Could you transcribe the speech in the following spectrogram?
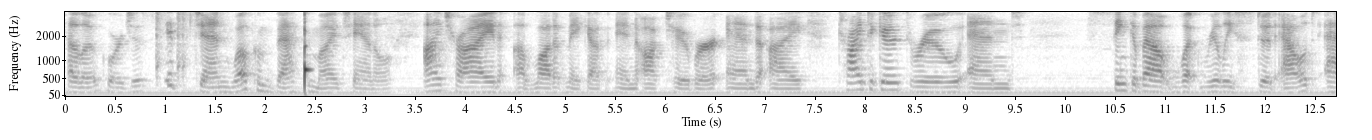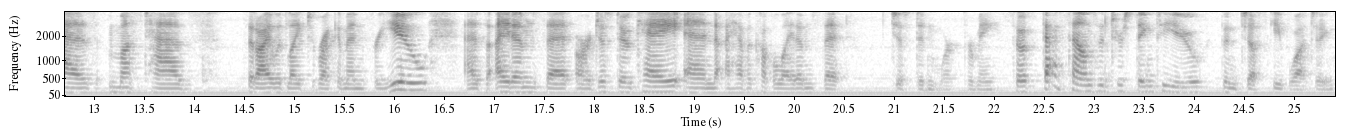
Hello, gorgeous. It's Jen. Welcome back to my channel. I tried a lot of makeup in October and I tried to go through and think about what really stood out as must-haves that I would like to recommend for you as items that are just okay and I have a couple items that just didn't work for me. So if that sounds interesting to you, then just keep watching.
